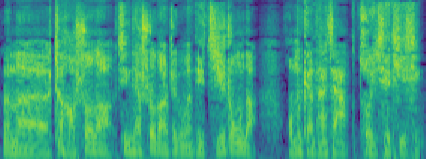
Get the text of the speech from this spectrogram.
那么正好说到今天说到这个问题，集中的我们给大家做一些提醒。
